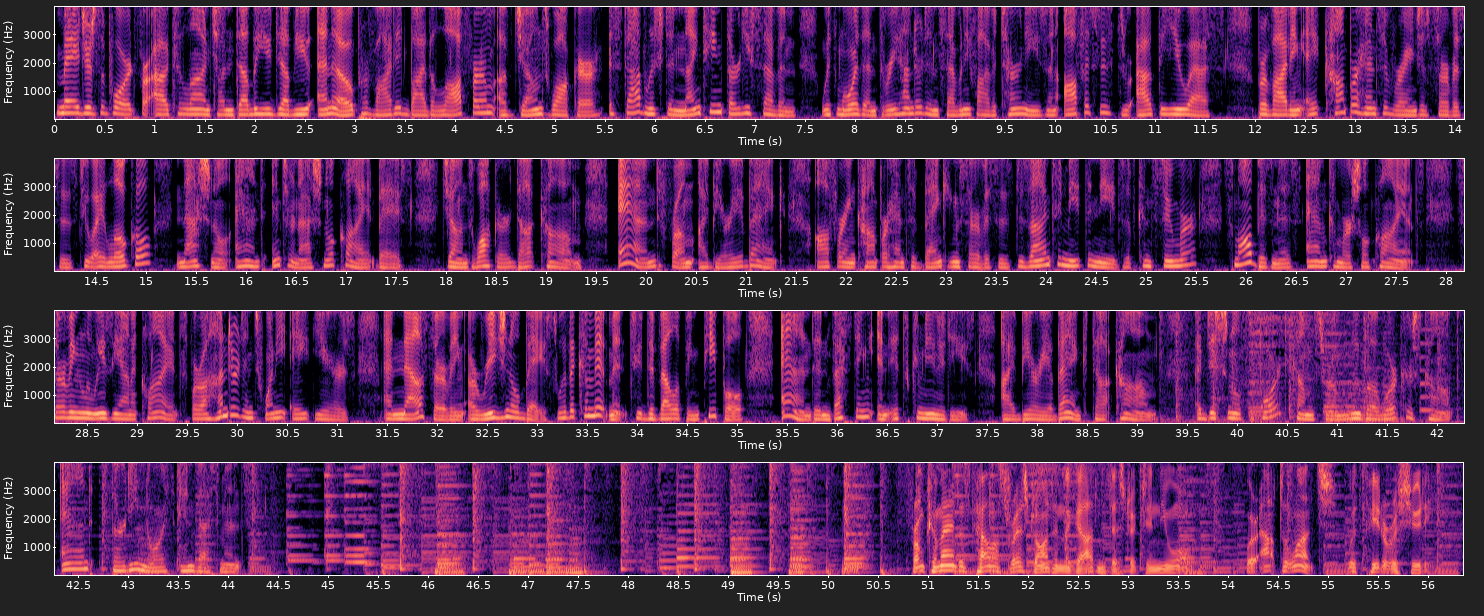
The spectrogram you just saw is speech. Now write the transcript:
Major support for Out to Lunch on WWNO provided by the law firm of Jones Walker, established in 1937 with more than 375 attorneys and offices throughout the U.S., providing a comprehensive range of services to a local, national, and international client base. JonesWalker.com. And from Iberia Bank, offering comprehensive banking services designed to meet the needs of consumer, small business, and commercial clients, serving Louisiana clients for 100 128 years and now serving a regional base with a commitment to developing people and investing in its communities. IberiaBank.com. Additional support comes from Luba Workers Comp and 30 North Investments. From Commander's Palace Restaurant in the Garden District in New Orleans, we're out to lunch with Peter Ricchiuti.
